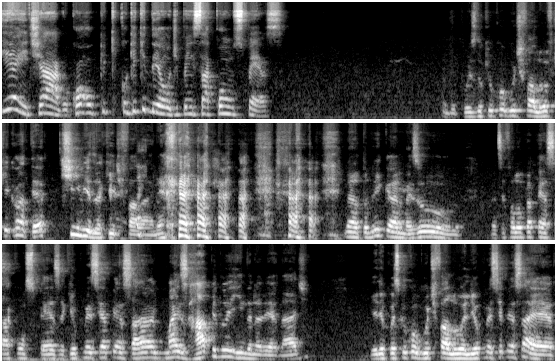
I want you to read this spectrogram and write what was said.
E aí, Thiago, o que, o que, que deu de pensar com os pés? Depois do que o Kogut falou, fiquei até tímido aqui de falar, né? Não, tô brincando, mas o, quando você falou para pensar com os pés aqui, eu comecei a pensar mais rápido ainda, na verdade. E depois que o Kogut falou ali, eu comecei a pensar, é,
